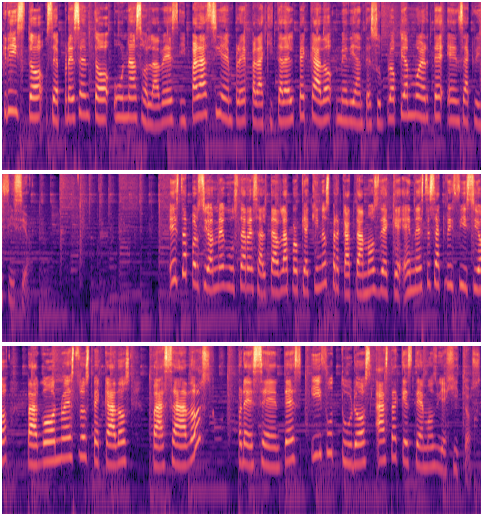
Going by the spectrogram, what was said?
Cristo se presentó una sola vez y para siempre para quitar el pecado mediante su propia muerte en sacrificio. Esta porción me gusta resaltarla porque aquí nos percatamos de que en este sacrificio pagó nuestros pecados pasados, presentes y futuros hasta que estemos viejitos.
